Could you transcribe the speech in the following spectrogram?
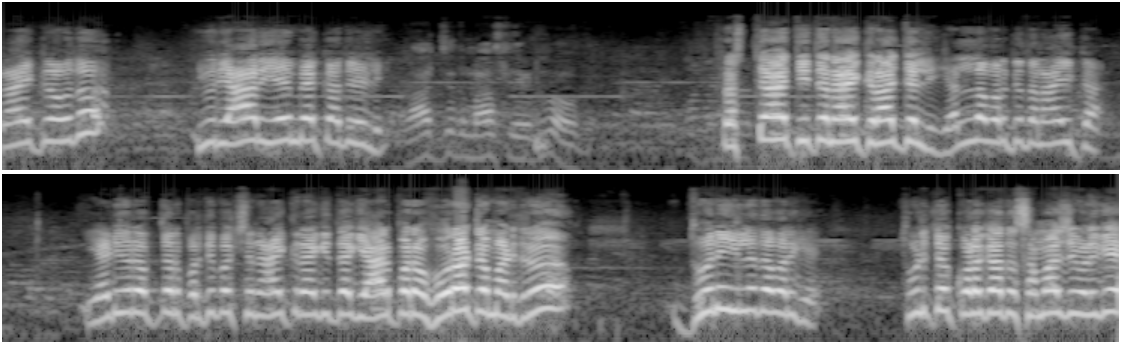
ನಾಯಕರವರು ಇವ್ರು ಯಾರು ಏನ್ ಬೇಕಾದ್ರೂ ಹೇಳಿ. ಪ್ರಶ್ನಾತೀತ ನಾಯಕ ರಾಜ್ಯದಲ್ಲಿ ಎಲ್ಲ ವರ್ಗದ ನಾಯಕ. ಯಡಿಯೂರಪ್ಪನವರು ಪ್ರತಿಪಕ್ಷ ನಾಯಕರಾಗಿದ್ದಾಗ ಯಾರ ಪರ ಹೋರಾಟ ಮಾಡಿದ್ರು? ಧ್ವನಿ ಇಲ್ಲದವರಿಗೆ ತುಳಿತಕ್ಕೊಳಗಾದ ಸಮಾಜಗಳಿಗೆ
